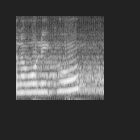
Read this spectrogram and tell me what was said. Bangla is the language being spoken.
আসসালামু আলাইকুম।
